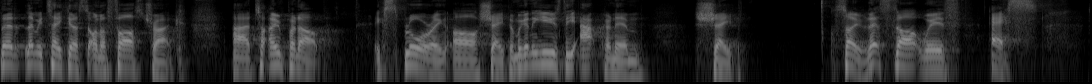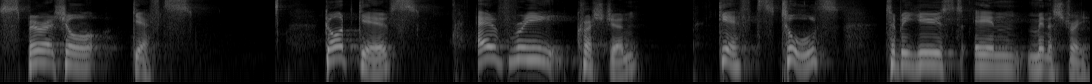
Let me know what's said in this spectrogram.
let, let me take us on a fast track uh, to open up exploring our shape. And we're going to use the acronym SHAPE. So let's start with S spiritual gifts. God gives every Christian gifts, tools to be used in ministry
